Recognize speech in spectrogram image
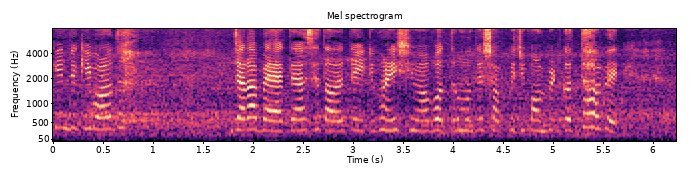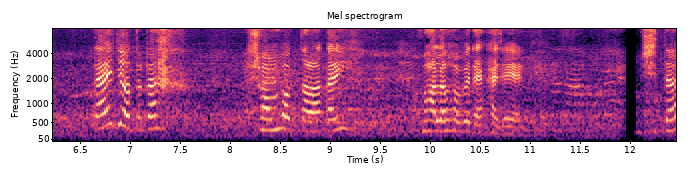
কিন্তু কি বলতো, যারা বেড়াতে আসে তাদের তো এইটুখানি সীমাবদ্ধর মধ্যে সব কিছু কমপ্লিট করতে হবে। তাই যতটা সম্ভব তাড়াতাড়ি ভালোভাবে দেখা যায় আর কি। এটা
